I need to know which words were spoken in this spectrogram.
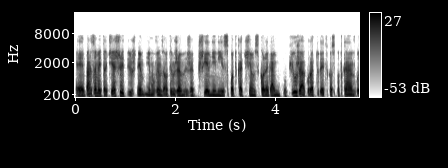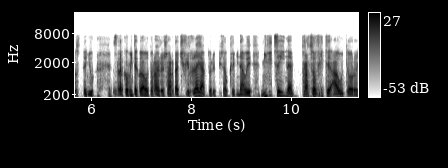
E, bardzo mnie to cieszy, już nie, nie mówiąc o tym, że, że przyjemnie mi jest spotkać się z kolegami po piórze. Akurat tutaj tylko spotkałem w Gostyniu znakomitego autora Ryszarda Ćwirleja, który pisał kryminały milicyjne, pracowity autor,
